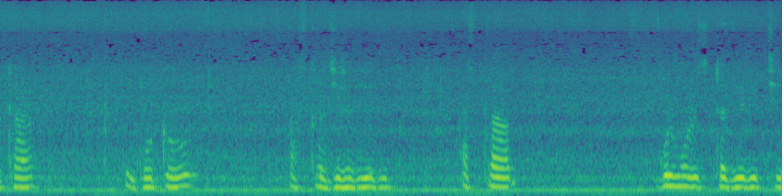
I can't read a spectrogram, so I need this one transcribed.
একটা গুঁটো আস্তা জিরে দিয়ে দিই। আস্তা গোলমরিচটা দিয়ে দিচ্ছি।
